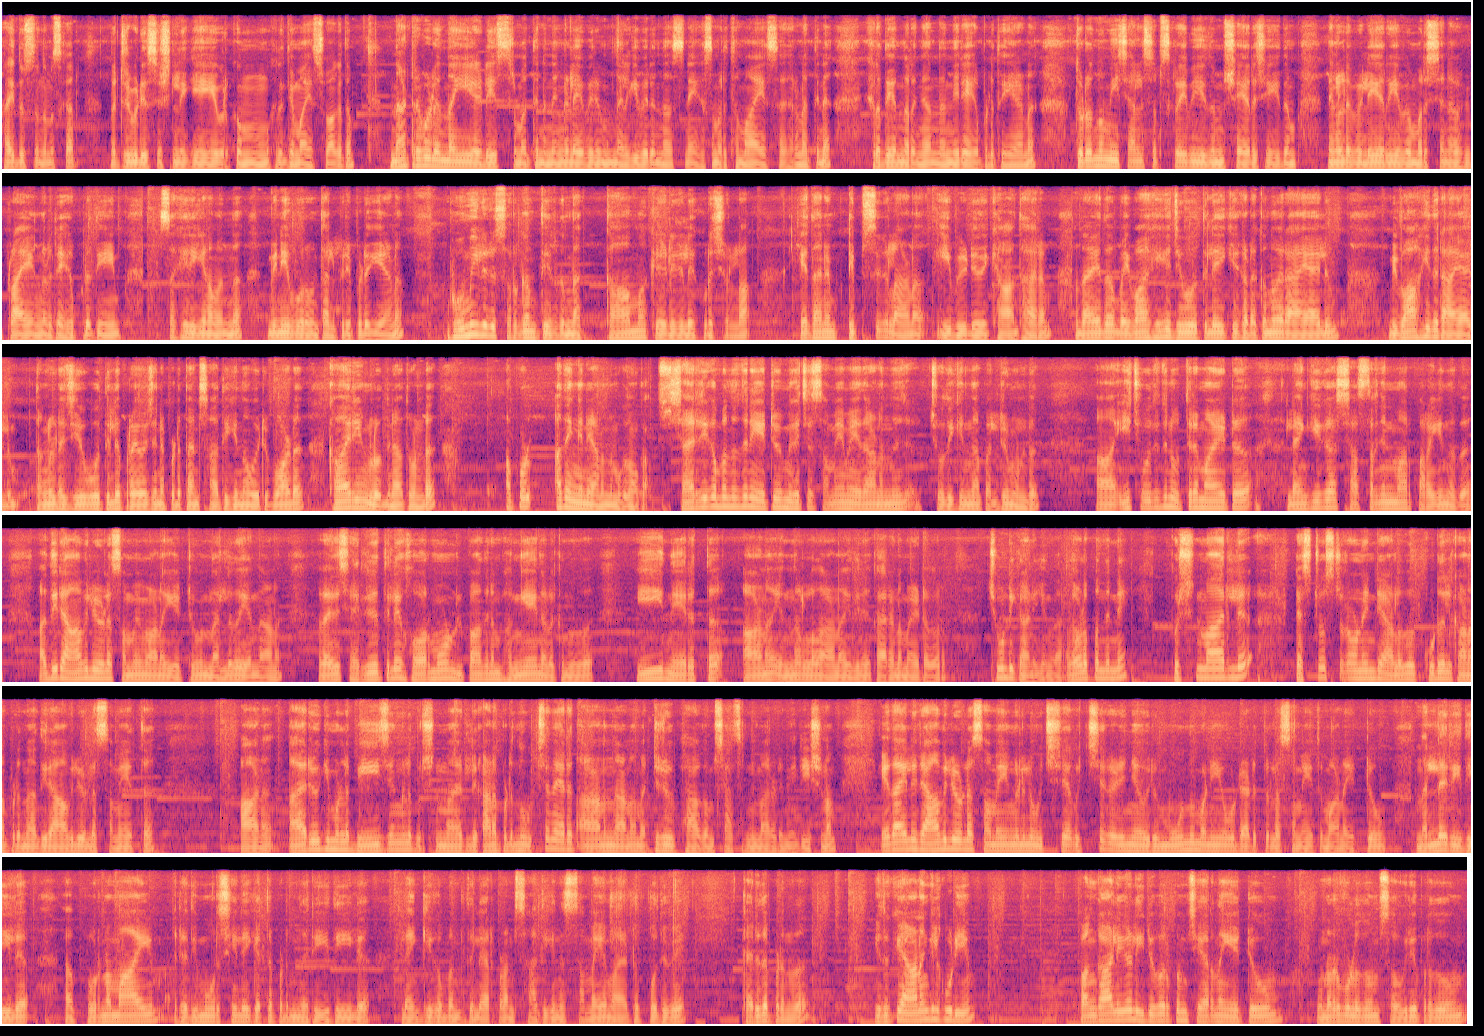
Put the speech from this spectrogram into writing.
Hi those നമസ്കാർ മറ്റൊരു video സെഷനിലേക്ക് ഏവർക്കും ഹൃദ്യമായ സ്വാഗതം. നാട്ടറിവുകൾ എന്ന ഈ എഡി ശ്രമത്തിന് നിങ്ങളേവരും നൽകി വരുന്ന സ്നേഹസമൃദ്ധമായ സഹകരണത്തിന് ഹൃദയം നിറഞ്ഞ നന്ദി രേഖപ്പെടുത്തുകയാണ്. തുടർന്നും ഈ ചാനൽ സബ്സ്ക്രൈബ് ചെയ്തും ഷെയർ ചെയ്തും നിങ്ങളുടെ വിലയേറിയ വിമർശന അഭിപ്രായങ്ങൾ രേഖപ്പെടുത്തുകയും സഹകരിക്കണമെന്ന് വിനയപൂർവം താല്പര്യപ്പെടുകയാണ്. ഭൂമിയിലൊരു സ്വർഗം തീർക്കുന്ന കാമകേളികളെക്കുറിച്ചുള്ള ഏതാനും ടിപ്സുകളാണ് ഈ വീഡിയോയ്ക്ക് ആധാരം. അതായത് വൈവാഹിക ജീവിതത്തിലേക്ക് കടക്കുന്നവരായാലും വിവാഹിതരായാലും തങ്ങളുടെ ജീവിതത്തിൽ പ്രയോജനപ്പെടുത്താൻ സാധിക്കുന്ന ഒരുപാട് കാര്യങ്ങൾ ഇതിനകത്തുണ്ട്. അപ്പോൾ അതെങ്ങനെയാണെന്ന് നമുക്ക് നോക്കാം. ശാരീരിക ബന്ധത്തിന് ഏറ്റവും മികച്ച സമയം ഏതാണെന്ന് ചോദിക്കുന്ന പലരുമുണ്ട്. ഈ ചോദ്യത്തിന് ഉത്തരമായിട്ട് ലൈംഗിക ശാസ്ത്രജ്ഞന്മാർ പറയുന്നത് അതിരാവിലെയുള്ള സമയമാണ് ഏറ്റവും നല്ലത് എന്നാണ്. അതായത് ശരീരത്തിലെ ഹോർമോൺ ഉൽപ്പാദനം ഭംഗിയായി നടക്കുന്നത് ഈ നേരത്ത് ആണ് എന്നുള്ളതാണ് ഇതിന് കാരണമായിട്ടവർ ചൂണ്ടിക്കാണിക്കുന്നത്. അതോടൊപ്പം തന്നെ പുരുഷന്മാരിൽ ടെസ്റ്റോസ്റ്ററോണിന്റെ അളവ് കൂടുതൽ കാണപ്പെടുന്ന അതിരാവിലെയുള്ള സമയത്ത് ആണ്. ആരോഗ്യമുള്ള ബീജങ്ങൾ പുരുഷന്മാരിൽ കാണപ്പെടുന്ന. ഉച്ചനേരം ആണെന്നാണ് മറ്റൊരു വിഭാഗം ശാസ്ത്രജ്ഞന്മാരുടെ നിരീക്ഷണം. ഏതായാലും രാവിലെയുള്ള സമയങ്ങളിലും ഉച്ച ഉച്ച കഴിഞ്ഞ് ഒരു മൂന്ന് മണിയോട് അടുത്തുള്ള സമയത്തുമാണ് ഏറ്റവും നല്ല രീതിയിൽ പൂർണമായും രതിമൂർച്ചയിലേക്ക് എത്തപ്പെടുന്ന രീതിയിൽ ലൈംഗിക ബന്ധത്തിൽ ഏർപ്പെടാൻ സാധിക്കുന്ന സമയമായിട്ട് പൊതുവെ കരുതപ്പെടുന്നത്. ഇതൊക്കെയാണെങ്കിൽ കൂടിയും പങ്കാളികൾ ഇരുവർക്കും ചേർന്ന ഏറ്റവും ഉണർവുള്ളതും സൗകര്യപ്രദവും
